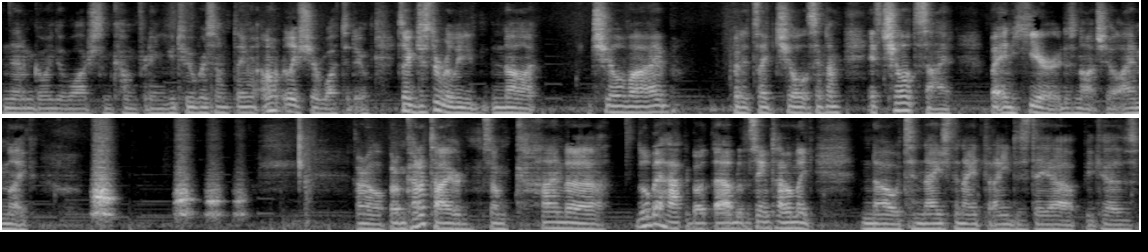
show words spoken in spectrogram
and then I'm going to watch some comforting YouTube or something. I'm not really sure what to do. It's like just a really not chill vibe, but it's like chill at the same time. It's chill outside, but in here it is not chill. I'm like, I don't know, but I'm kind of tired, so I'm kind of a little bit happy about that. But at the same time, I'm like, no, tonight's the night that I need to stay up because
